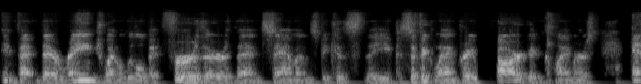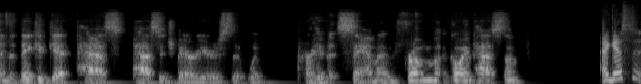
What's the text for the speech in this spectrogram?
In fact, their range went a little bit further than salmons because the Pacific lamprey are good climbers and that they could get past passage barriers that would prohibit salmon from going past them. I guess uh,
